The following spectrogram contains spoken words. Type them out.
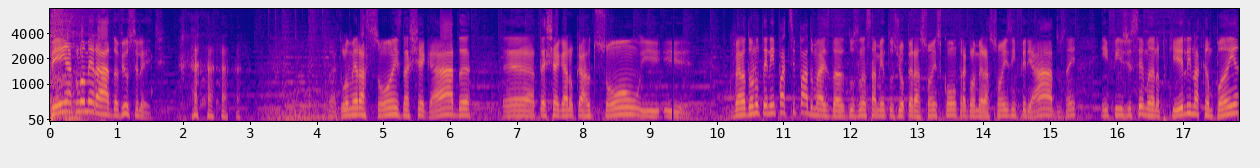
Bem aglomerada, viu, Sileide? Aglomerações na chegada é, até chegar no carro de som e, e, o governador não tem nem participado mais da, dos lançamentos de operações contra aglomerações em feriados, né, em fins de semana, porque ele na campanha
